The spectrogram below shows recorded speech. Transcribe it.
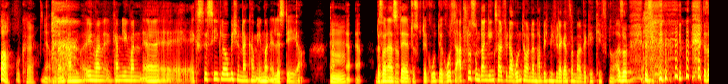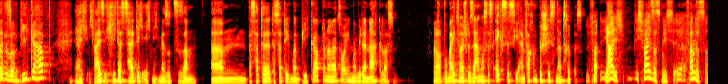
Ah, okay. Ja, und dann kam irgendwann, kam irgendwann äh, Ecstasy, glaube ich, und dann kam irgendwann LSD, ja. Ja, mhm. ja, ja. Das war dann ja. der, das, der, der, große Abschluss und dann ging es halt wieder runter und dann habe ich mich wieder ganz normal weggekifft. Nur. Also das, das hatte so einen Peak gehabt. Ja, ich, ich weiß, ich kriege das zeitlich echt nicht mehr so zusammen. Ähm, das hatte, das hatte irgendwann einen Peak gehabt und dann hat es auch irgendwann wieder nachgelassen. Ja. Wobei ich zum Beispiel sagen muss, dass Ecstasy einfach ein beschissener Trip ist. Ja, ich, ich weiß es nicht. Äh, fandest du?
